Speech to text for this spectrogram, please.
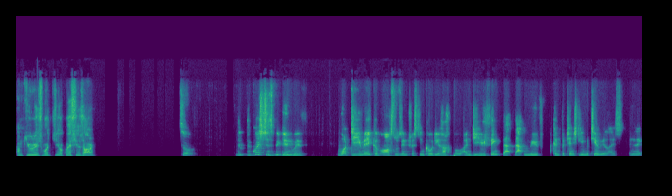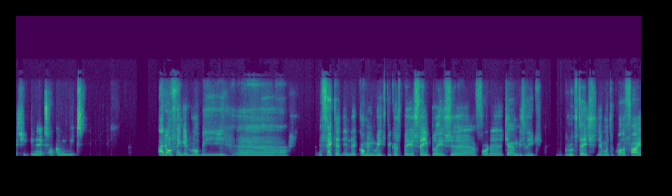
I'm curious what your questions are. So, the, the questions begin with, what do you make of Arsenal's interest in Cody Gakpo, and do you think that that move can potentially materialize in the next few, in the next upcoming weeks? I don't think it will be uh, affected in the coming weeks because PSV plays uh, for the Champions League group stage. They want to qualify,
